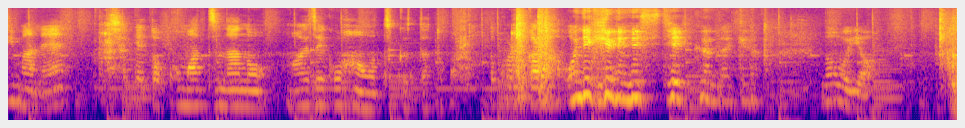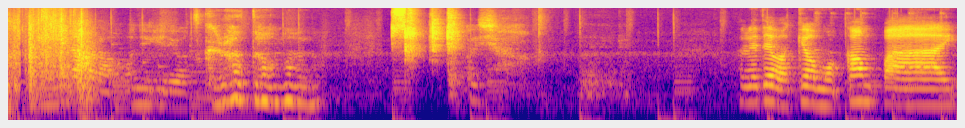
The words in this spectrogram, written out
今ね鮭と小松菜の混ぜご飯を作ったところ。これからおにぎりにしていくんだけど。飲むよ。飲みながらおにぎりを作ろうと思うの。よいしょ。それでは今日も乾杯。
